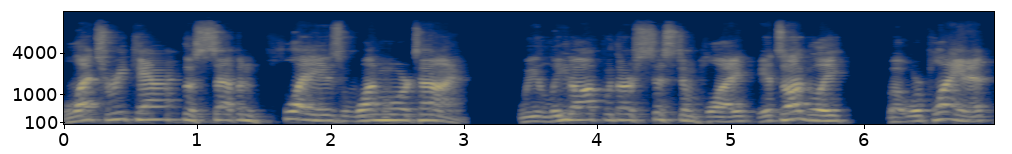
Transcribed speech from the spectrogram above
Let's recap the seven plays one more time. We lead off with our system play. It's ugly, but we're playing it.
